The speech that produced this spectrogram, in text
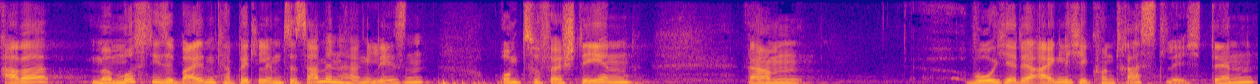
Aber man muss diese beiden Kapitel im Zusammenhang lesen, um zu verstehen, ähm, wo hier der eigentliche Kontrast liegt. Denn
